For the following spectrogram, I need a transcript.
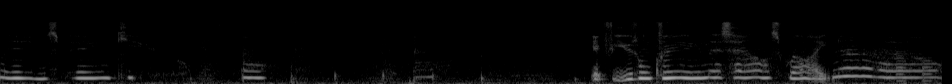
and spank you. Mm. If you don't clean this house right now,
